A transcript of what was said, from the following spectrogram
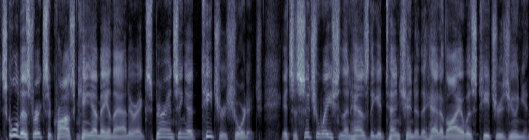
School districts across KMA land are experiencing a teacher shortage. It's a situation that has the attention of the head of Iowa's Teachers Union.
